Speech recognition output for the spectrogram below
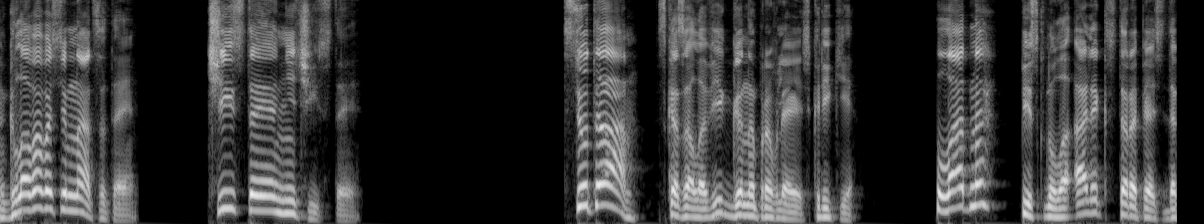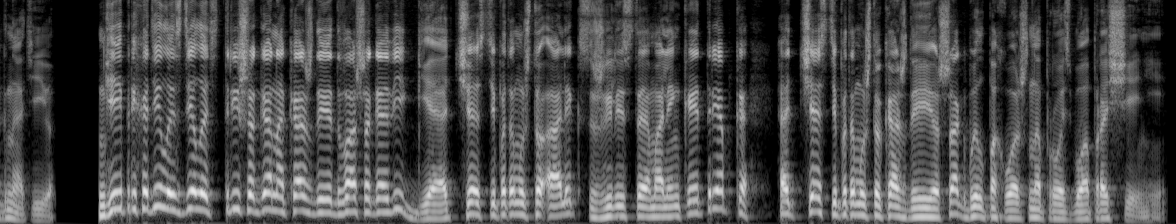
Глава 18. Чистое, нечистое. «Сюда!» — сказала Вигга, направляясь к реке. «Ладно», — пискнула Алекс, торопясь догнать ее. Ей приходилось делать три шага на каждые два шага Вигги, отчасти потому, что Алекс — жилистая маленькая тряпка, отчасти потому, что каждый ее шаг был похож на просьбу о прощении.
